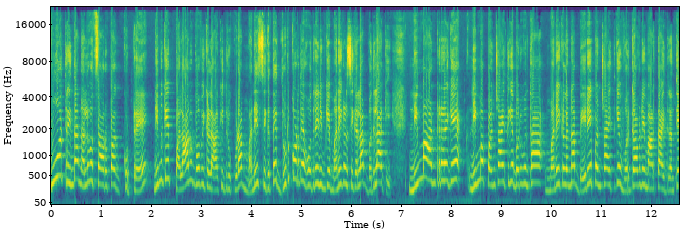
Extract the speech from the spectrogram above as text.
ಮೂವತ್ತರಿಂದ ನಲವತ್ತು ಸಾವಿರ ರೂಪಾಯಿ ಕೊಟ್ಟರೆ ನಿಮಗೆ ಫಲಾನುಭವಿಗಳಾಗಿದ್ರು ಕೂಡ ಮನೆ ಸಿಗುತ್ತೆ, ದುಡ್ಡು ಕೊಡದೆ ಹೋದರೆ ನಿಮಗೆ ಮನೆಗಳು ಸಿಗಲ್ಲ. ಬದಲಾಗಿ ನಿಮ್ಮ ಅಂಡರ್ಗೆ, ನಿಮ್ಮ ಪಂಚಾಯತ್ಗೆ ಬರುವಂತಹ ಮನೆಗಳನ್ನ ಬೇರೆ ಪಂಚಾಯತ್ಗೆ ವರ್ಗಾವಣೆ ಮಾಡ್ತಾ ಇದ್ರಂತೆ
